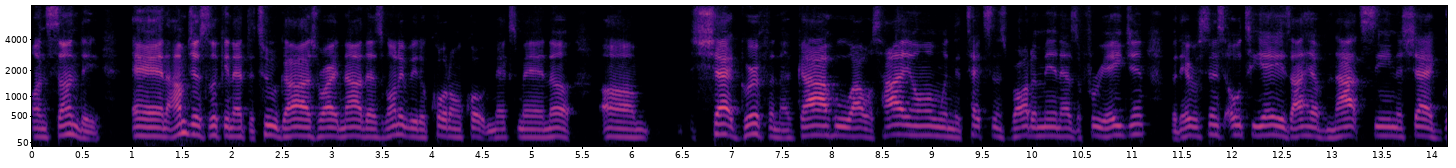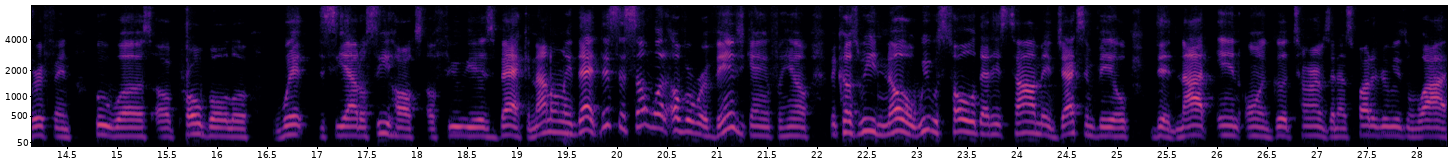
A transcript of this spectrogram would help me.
on Sunday. And I'm just looking at the two guys right now that's going to be the quote unquote next man up. Um, Shaq Griffin, a guy who I was high on when the Texans brought him in as a free agent. But ever since OTAs, I have not seen the Shaq Griffin who was a Pro Bowler with the Seattle Seahawks a few years back. And not only that, this is somewhat of a revenge game for him because we know we was told that his time in Jacksonville did not end on good terms. And that's part of the reason why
